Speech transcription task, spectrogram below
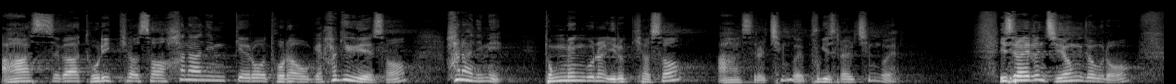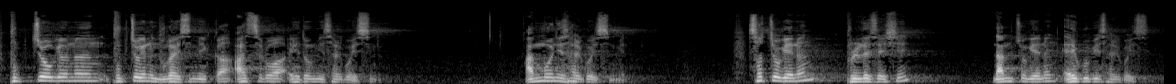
아하스가 돌이켜서 하나님께로 돌아오게 하기 위해서 하나님이 동맹군을 일으켜서 아하스를 친 거예요. 북이스라엘을 친 거예요. 이스라엘은 지형적으로 북쪽에는 북쪽에는 누가 있습니까? 아스로와 에돔이 살고 있습니다. 암몬이 살고 있습니다. 서쪽에는 블레셋이 남쪽에는 애굽이 살고 있습니다.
